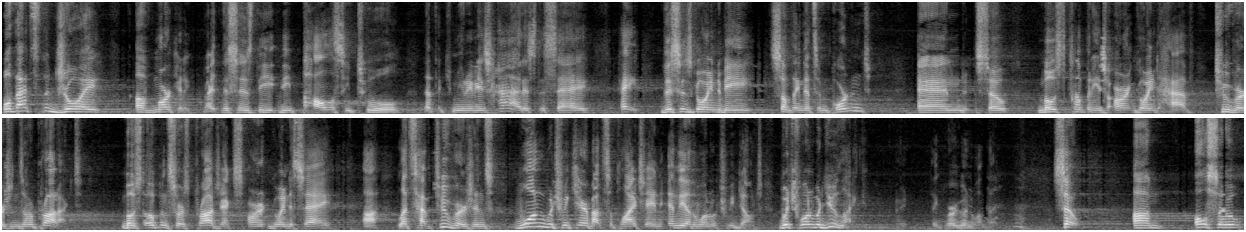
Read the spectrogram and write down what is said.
Well, that's the joy of marketing, right? This is the, the policy tool that the community has had is to say, hey, this is going to be something that's important, and so most companies aren't going to have two versions of a product. Most open source projects aren't going to say, uh, let's have two versions, one which we care about supply chain and the other one which we don't. Which one would you like? Right? I think we're going to want that. So, um, also,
